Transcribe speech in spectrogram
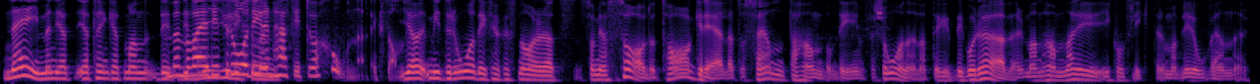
Nej, men jag, jag tänker att man... Det, men det vad är ditt råd liksom i en- den här situationen? Liksom? Ja, mitt råd är kanske snarare att, som jag sa, då, ta grälet och sen ta hand om det inför sonen. Att det, det går över. Man hamnar i, i konflikter och man blir ovänner.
